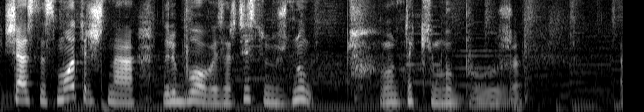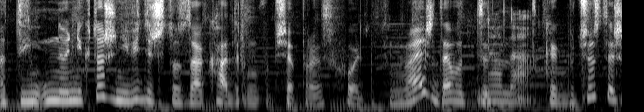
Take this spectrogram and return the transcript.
сейчас ты смотришь на любого из артистов, ну, он таким и был уже. А ты, ну, никто же не видит, что за кадром вообще происходит, понимаешь, да? Вот ты, ну, да. как бы чувствуешь,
